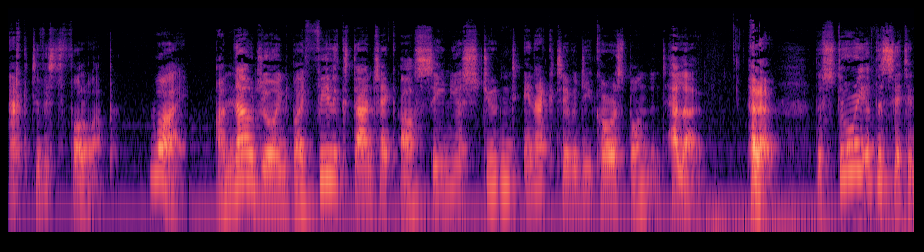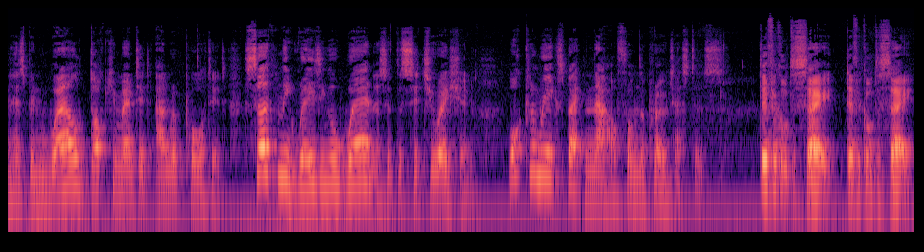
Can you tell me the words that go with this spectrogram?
activist follow up. Why? I'm now joined by Felix Danchek, our senior student inactivity correspondent. Hello. Hello. The story of the sit in has been well documented and reported, certainly raising awareness of the situation. What can we expect now from the protesters? Difficult to say, difficult to say.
